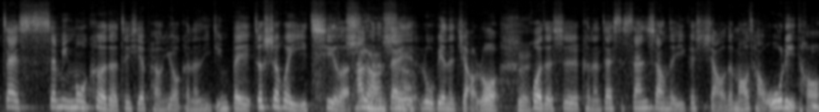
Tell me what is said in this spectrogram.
在生命末刻的这些朋友，可能已经被这社会遗弃了。他可能在路边的角落，对，或者是可能在山上的一个小的茅草屋里头。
